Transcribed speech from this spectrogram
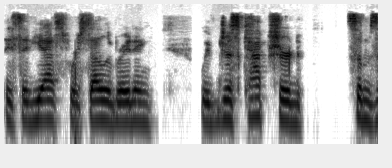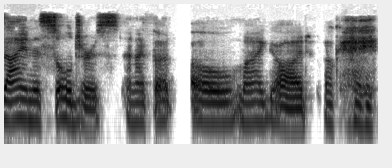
They said yes we're celebrating. We've just captured some zionist soldiers. And i thought oh my god okay.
